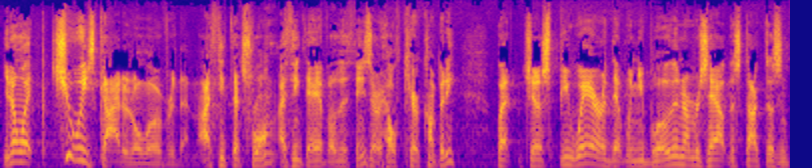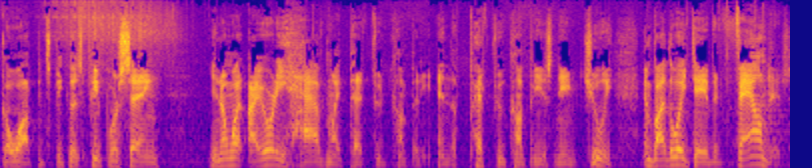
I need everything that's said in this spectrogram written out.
you know what, Chewy's got it all over them. I think that's wrong. I think they have other things. They're a healthcare company. But just beware that when you blow the numbers out and the stock doesn't go up, it's because people are saying, you know what? I already have my pet food company, and the pet food company is named Chewy. And by the way, David, founded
